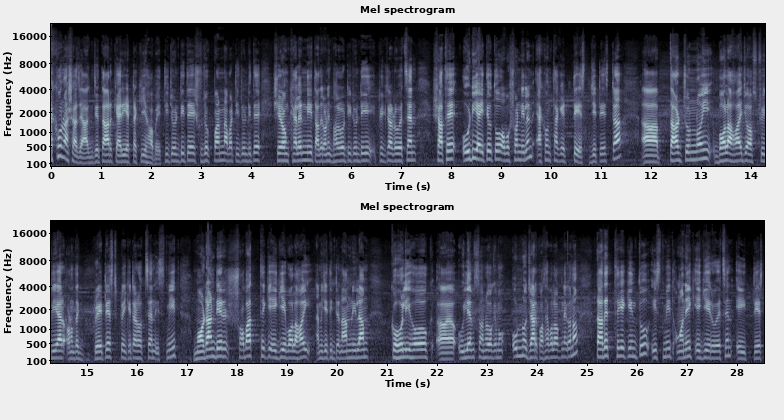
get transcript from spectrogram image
এখন আসা যাক যে তার ক্যারিয়ারটা কী হবে। টি টোয়েন্টিতে সুযোগ পান না বা টি টোয়েন্টিতে সেরকম খেলেননি, তাদের অনেক ভালো টি টোয়েন্টি ক্রিকেটার রয়েছেন। সাথে ওডিআইতেও তো অবসর নিলেন, এখন থাকে টেস্ট যে টেস্টটা তার জন্যই বলা হয় যে অস্ট্রেলিয়ার অন দ্য গ্রেটেস্ট ক্রিকেটার হচ্ছেন স্মিথ। মডার্ন ডের সবার থেকে এগিয়ে বলা হয়, আমি যে তিনটা নাম নিলাম, কোহলি হোক উইলিয়ামসন হোক এবং অন্য যার কথা বলা হোক না কেন তাদের থেকে কিন্তু স্মিথ অনেক এগিয়ে রয়েছেন এই টেস্ট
